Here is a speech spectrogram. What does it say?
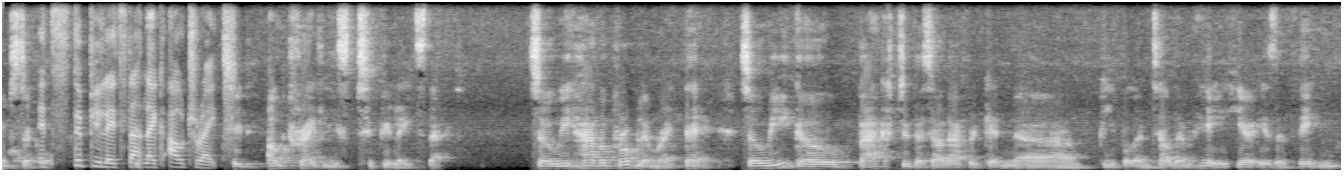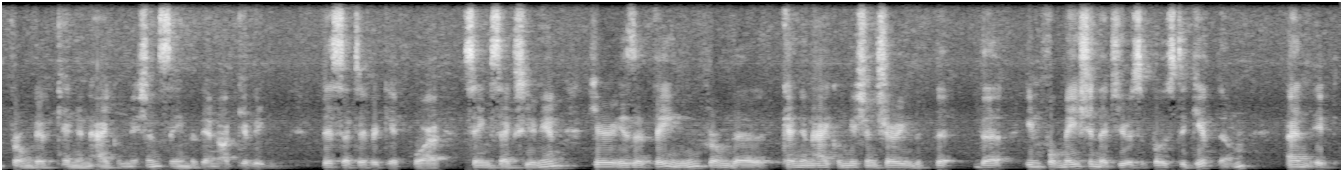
obstacle. It stipulates that like outright. it outrightly stipulates that. So we have a problem right there. So we go back to the South African uh, people and tell them, hey, here is a thing from the Kenyan High Commission saying that they're not giving this certificate for same sex union. Here is a thing from the Kenyan High Commission sharing the, the, the information that you're supposed to give them. And it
